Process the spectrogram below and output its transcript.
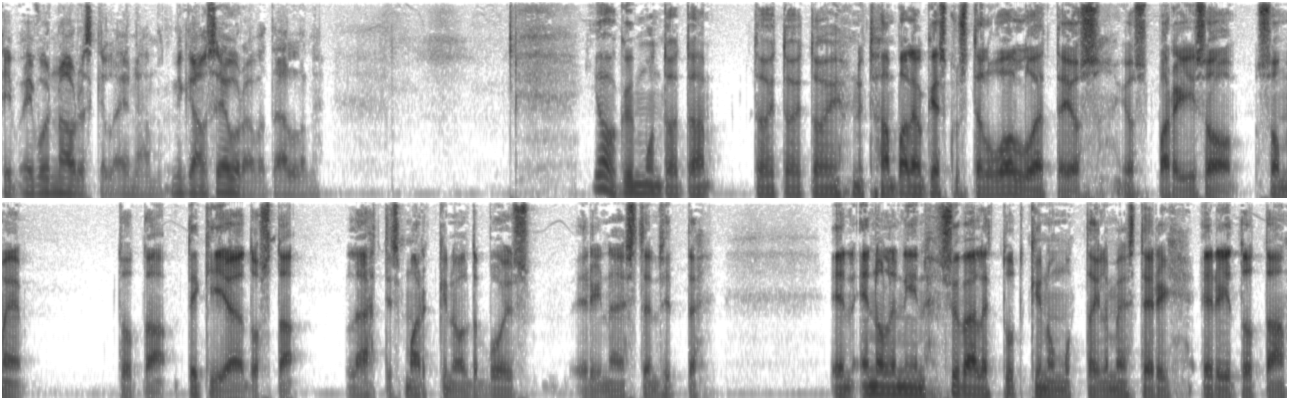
ei, ei voi naureskella enää, mutta mikä on seuraava tällainen? Joo, kyllä mun tota, toi, toi, toi, nythän on paljon keskustelua ollut, että jos, jos pari iso some tota, tekijää tuosta lähtisi markkinoilta pois erinäisten sitten, en, en ole niin syvälle tutkinut, mutta ilmeisesti eri, eri tota,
